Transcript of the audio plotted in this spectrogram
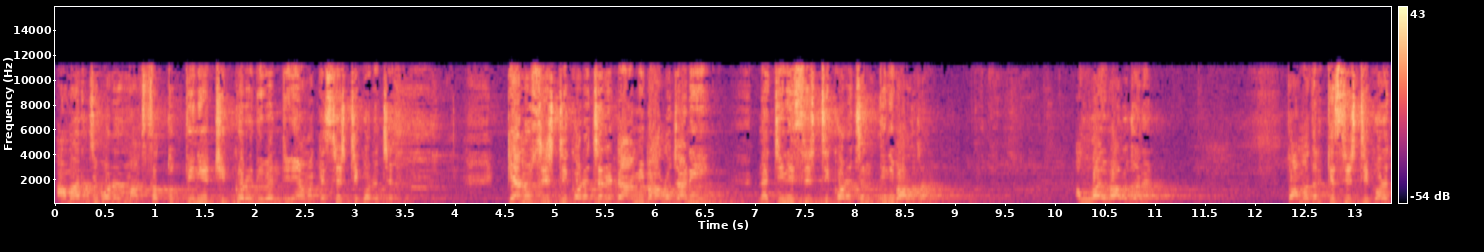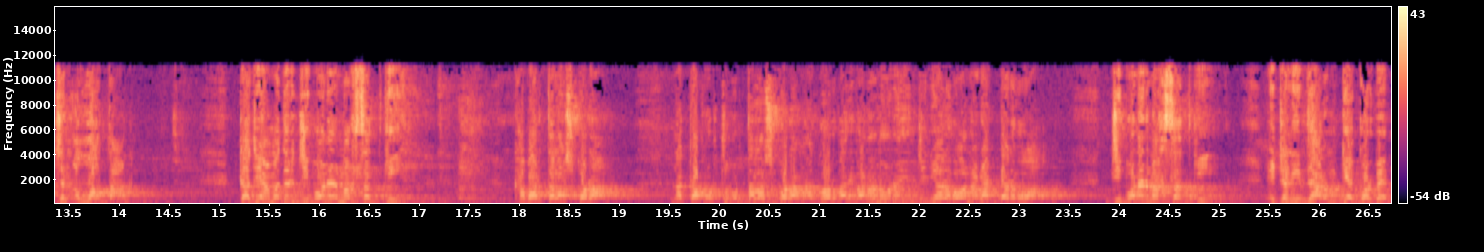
আমার জীবনের মাকসাদ তো তিনি ঠিক করে দিবেন যিনি আমাকে সৃষ্টি করেছেন। কেন সৃষ্টি করেছেন এটা আমি ভালো জানি না যিনি সৃষ্টি করেছেন তিনি ভালো জানেন। আল্লাহ ভালো জানেন। তো আমাদেরকে সৃষ্টি করেছেন আল্লাহ তালা কাজে আমাদের জীবনের মাকসাদ কি? খাবার তালাশ করা, না কাপড় চোপড় তালাশ করা, না ঘর বাড়ি বানানো, না ইঞ্জিনিয়ার হওয়া, না ডাক্তার হওয়া। জীবনের মাকসাদ কি? এটা নির্ধারণ কে করবেন?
